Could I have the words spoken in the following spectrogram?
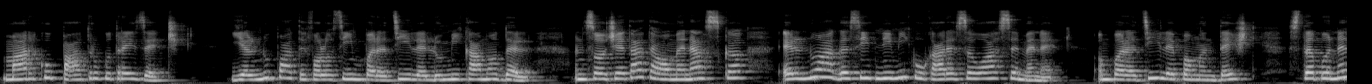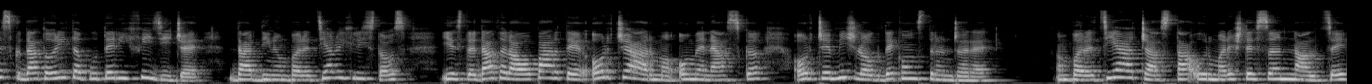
Marcu 4 cu 30 el nu poate folosi împărățiile lumii ca model. În societatea omenească, el nu a găsit nimic cu care să o asemene. Împărățiile pământești stăpânesc datorită puterii fizice, dar din împărăția lui Hristos este dată la o parte orice armă omenească, orice mijloc de constrângere. Împărăția aceasta urmărește să înalțe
